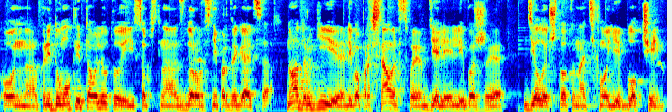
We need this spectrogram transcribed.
он придумал криптовалюту и, собственно, здорово с ней продвигается. Ну а другие либо профессионалы в своем деле, либо же делают что-то на технологии блокчейн.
